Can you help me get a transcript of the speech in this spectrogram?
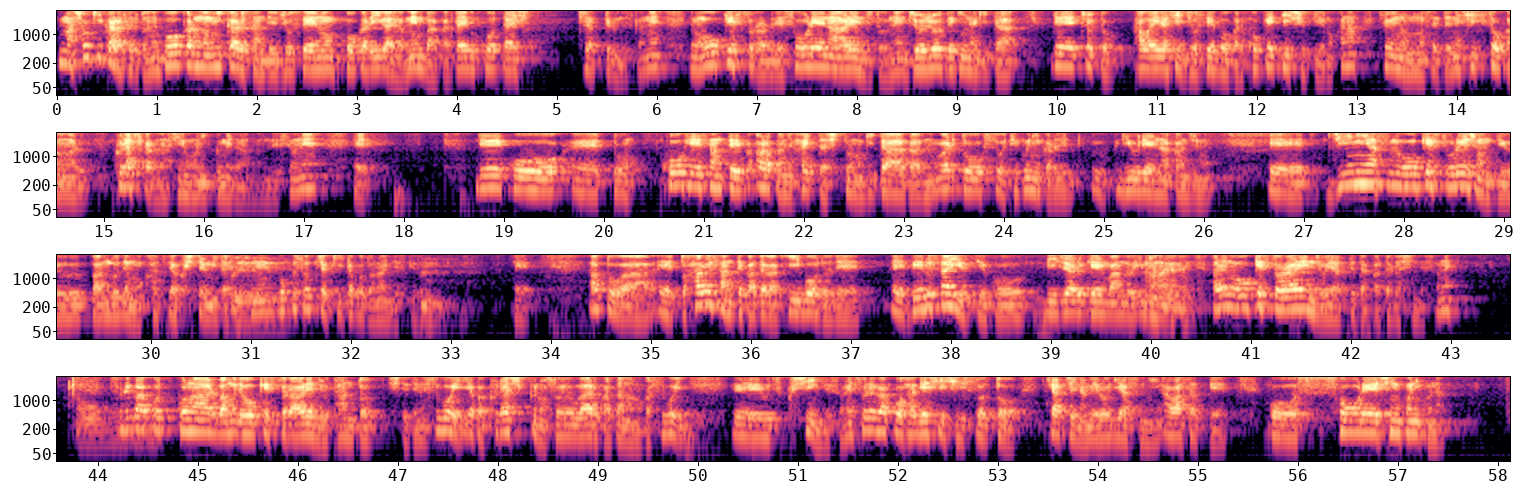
ー、まあ、初期からするとね、ボーカルのミカルさんという女性のボーカル以外はメンバーがだいぶ交代して、しちゃってるんですけどね。でもオーケストラルで壮麗なアレンジとね、叙情的なギター、で、ちょっと可愛らしい女性ボーカル、コケティッシュっていうのかな。そういうのを乗せてね、疾走感あるクラシカルなシンフォニックメタルなんですよね。えー、で、こう、えー、っと、浩平さんって新たに入った人のギターが、ね、割とすごいテクニカルで流麗な感じの、えー、ジーニアスオーケストレーションっていうバンドでも活躍してるみたいですね。僕そっちは聞いたことないんですけど。うん、えーあとは、えっ、ー、と、ハルさんって方がキーボードで、えー、ベルサイユっていうこうビジュアル系のバンドいますけど、はい、あれのオーケストラアレンジをやってた方らしいんですよね。それがここのアルバムでオーケストラアレンジを担当しててねすごいやっぱクラシックの素養がある方なのかすごい、えー、美しいんですよね。それがこう激しい疾走とキャッチーなメロディアスに合わさってこう壮麗シンフォニックな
